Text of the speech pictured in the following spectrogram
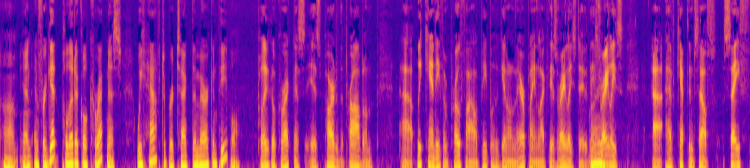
um, and, and forget political correctness. We have to protect the American people. Political correctness is part of the problem. Uh, we can't even profile people who get on an airplane like the Israelis do. The Right. Israelis uh, have kept themselves safe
